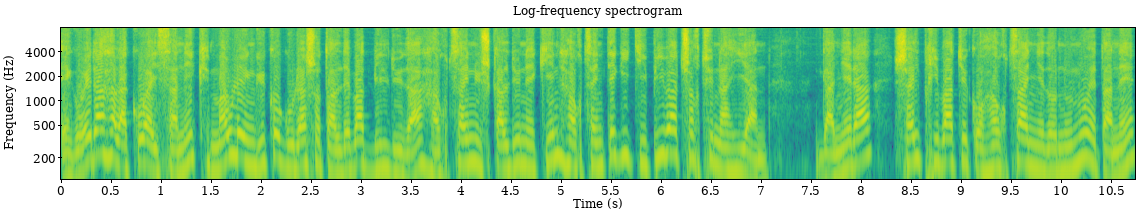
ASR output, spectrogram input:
Egoera halakoa izanik, maule inguko guraso talde bat bildu da hautzain Euskaldunekin hautzaintegi tipi bat sortu nahi Gainera, sail pribatuko haurtzain edo nunuetane,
